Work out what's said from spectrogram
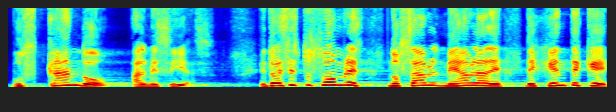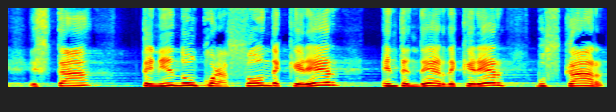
buscando al Mesías. Entonces estos hombres nos hablan, me habla de, de gente que está teniendo un corazón de querer entender, de querer buscar.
